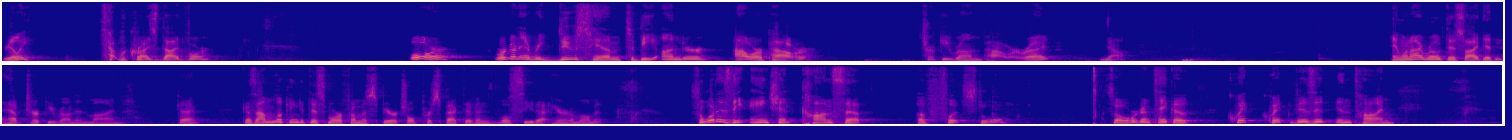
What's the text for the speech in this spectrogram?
Really? Is that what Christ died for? Or we're going to reduce him to be under our power. Turkey run power, right? No. And when I wrote this, I didn't have turkey run in mind. Okay? because I'm looking at this more from a spiritual perspective, and we'll see that here in a moment. So, what is the ancient concept of footstool? So, we're going to take a quick, quick visit in time,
